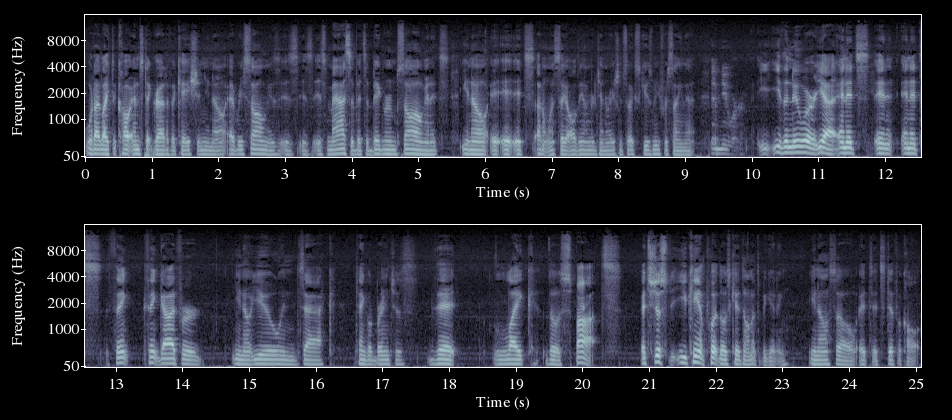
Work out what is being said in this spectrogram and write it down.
what i like to call instant gratification you know? Every song is is is, is massive. It's a big room song and it's you know it, it- it's i don't want to say all the younger generation so excuse me for saying that. The newer. Y- the newer yeah and it's and, and it's thank thank god for you know you and zach tangled branches that like those spots. It's just you can't put those kids on at the beginning you know so it's it's difficult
